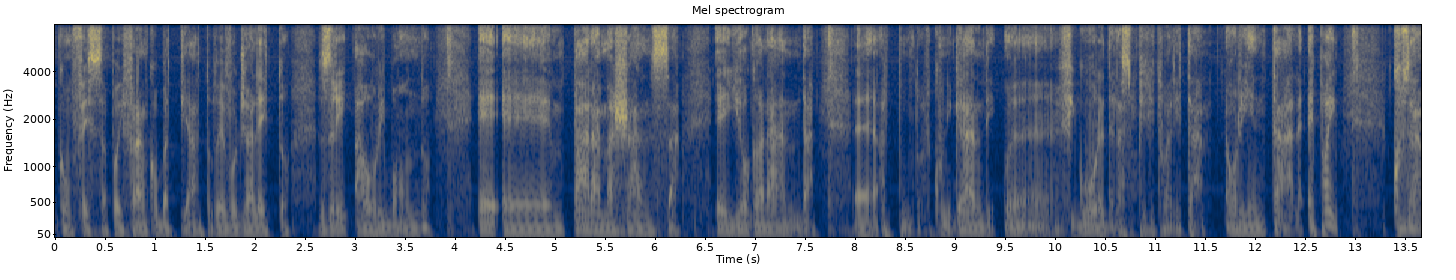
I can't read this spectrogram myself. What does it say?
confessa poi Franco Battiato, avevo già letto Sri Auribondo e eh, Paramashansa e Yogananda, eh, appunto alcune grandi eh, figure della spiritualità orientale. E poi cosa,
